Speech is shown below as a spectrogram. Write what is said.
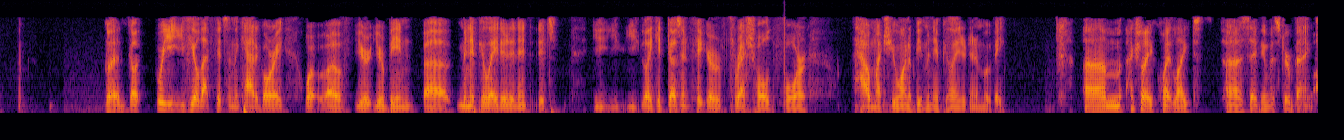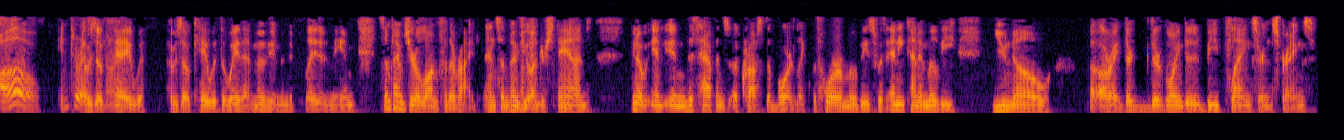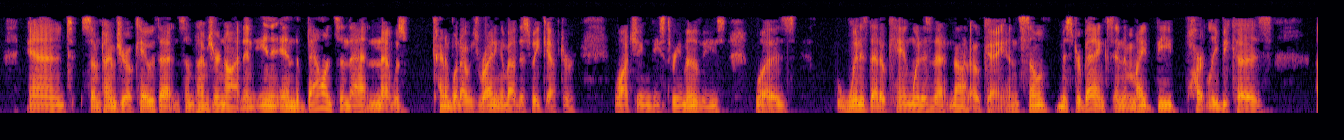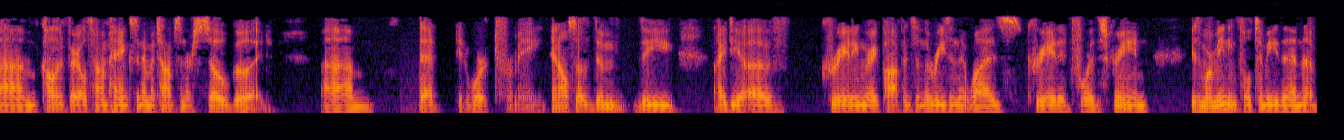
Go ahead. Go, well, you, you feel that fits in the category of you're you're being uh, manipulated, and it, it's you, you like it doesn't fit your threshold for how much you want to be manipulated in a movie. Um, actually, I quite liked uh, Saving Mr. Banks. Oh, I interesting. was okay right. with I was okay with the way that movie manipulated me. And sometimes you're along for the ride, and sometimes you understand. You know, and, and this happens across the board. Like with horror movies, with any kind of movie, you know, uh, all right, they're they're going to be playing certain strings, and sometimes you're okay with that, and sometimes you're not. And and, and the balance in that, and that was kind of what I was writing about this week after watching these three movies was when is that okay and when is that not okay? And some of Mr. Banks, and it might be partly because um, Colin Farrell, Tom Hanks, and Emma Thompson are so good um, that it worked for me. And also the the idea of creating Mary Poppins and the reason it was created for the screen is more meaningful to me than a,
